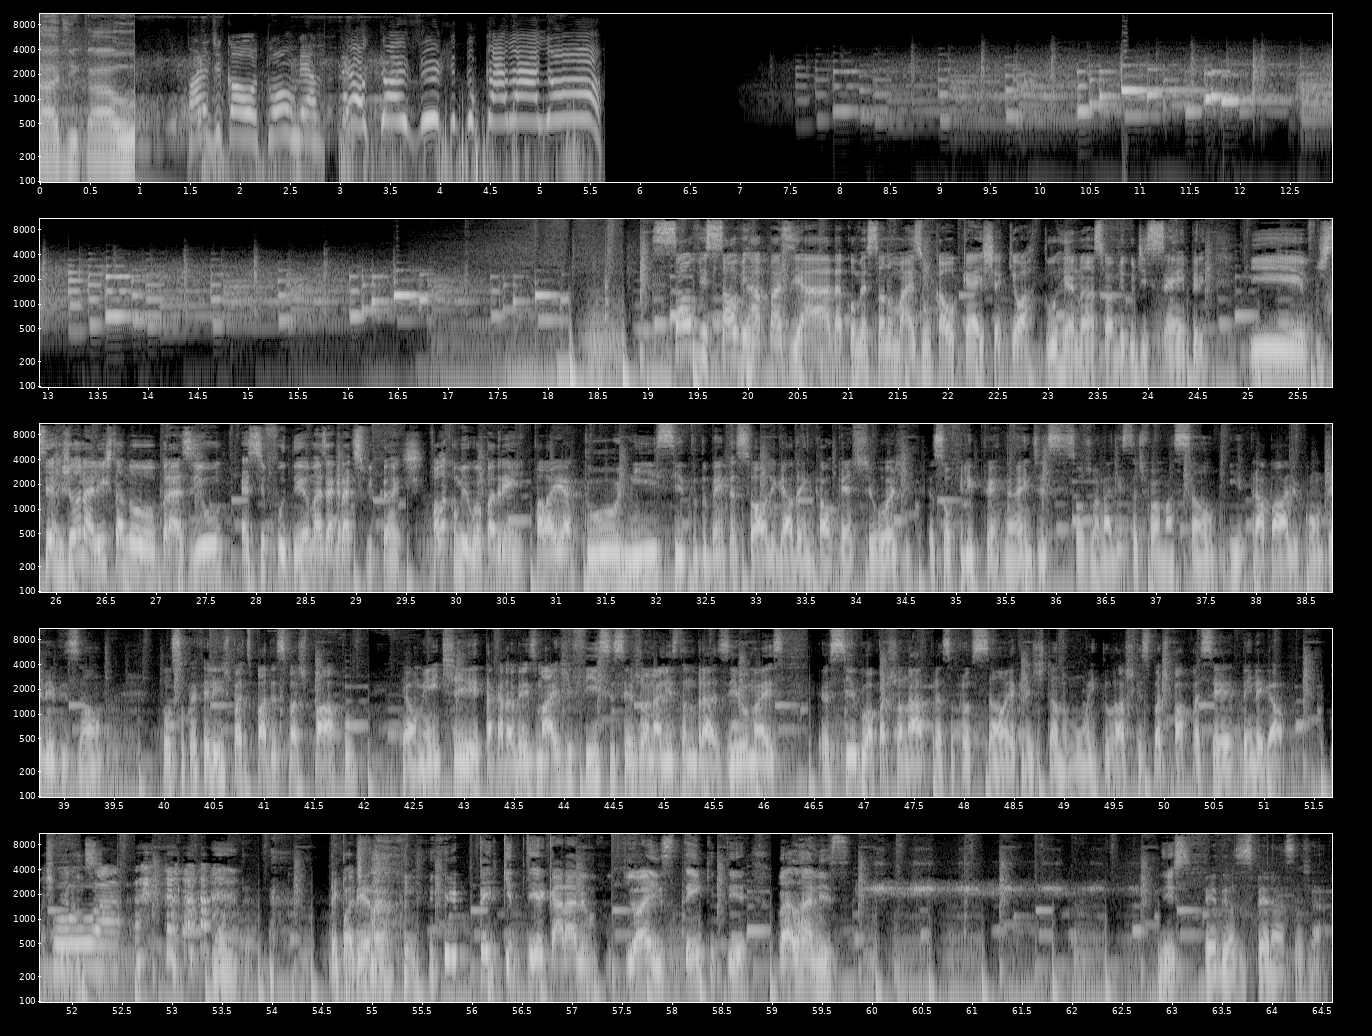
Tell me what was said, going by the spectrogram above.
Para de caô. Para de caô, tu é um merda. Eu sou invicto, caralho! Salve, salve rapaziada! Começando mais um Caocast. Aqui é o Arthur Renan, seu amigo de sempre. E ser jornalista no Brasil é se fuder, mas é gratificante. Fala comigo, meu padrinho. Fala aí, Arthur, Nice, tudo bem, pessoal? Ligado aí no Calcast hoje. Eu sou Felipe Fernandes, sou jornalista de formação e trabalho com televisão. Estou super feliz de participar desse bate-papo. Realmente tá cada vez mais difícil ser jornalista no Brasil, mas eu sigo apaixonado por essa profissão e acreditando muito. Acho que esse bate-papo vai ser bem legal. Uma esperança. Boa! Muita. Tem que Pode ter, falar. né? tem que ter, caralho. O pior é isso, tem que ter. Vai lá, Nisso. Nisso? Perdeu as esperanças já.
